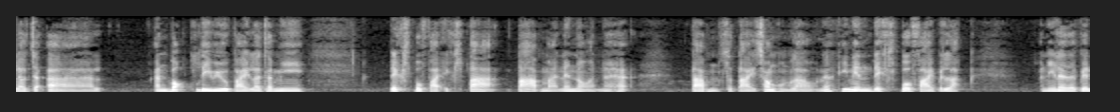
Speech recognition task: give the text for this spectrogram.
เราจะอ่าอันบ็อกรีวิวไป เราจะมี Dex Profile Extra ตามมาแน่นอนนะฮะ ตามสไตล์ช่องของเราเนะที่เน้น Dex Profile เป็นหลัก อันนี้เราจะเป็น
